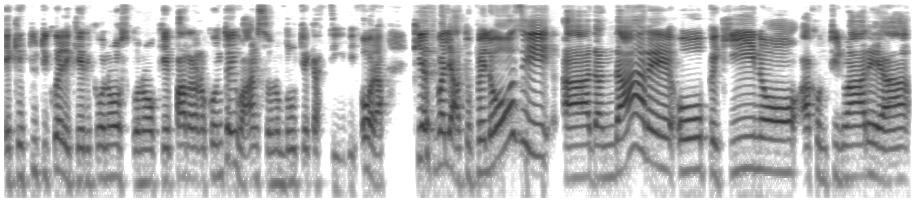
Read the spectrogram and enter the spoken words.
e che tutti quelli che riconoscono che parlano con Taiwan sono brutti e cattivi. Ora, chi ha sbagliato? Pelosi ad andare o Pechino a continuare a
